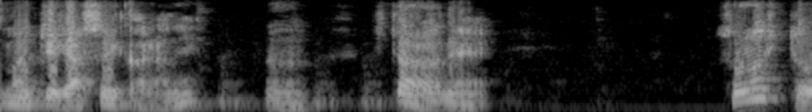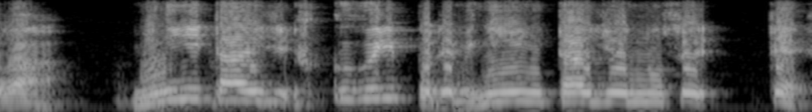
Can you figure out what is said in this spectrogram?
まあ一応安いからね。うん。したらね、その人は、右に体重、フックグリップで右に体重乗せて、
